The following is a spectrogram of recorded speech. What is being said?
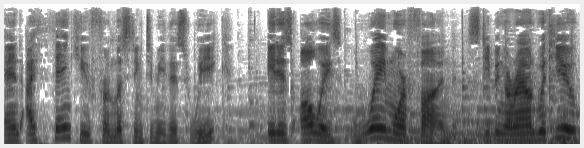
and I thank you for listening to me this week. It is always way more fun steeping around with you.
